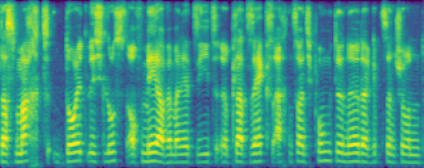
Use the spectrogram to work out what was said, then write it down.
das macht deutlich Lust auf mehr, wenn man jetzt sieht, äh, Platz 6, 28 Punkte, ne, da gibt es dann schon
